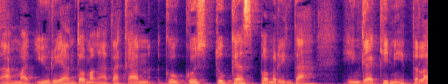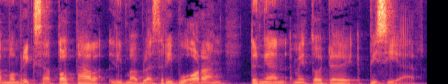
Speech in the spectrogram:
Ahmad Yuryanto mengatakan gugus tugas pemerintah hingga kini telah memeriksa total 15.000 orang dengan metode PCR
